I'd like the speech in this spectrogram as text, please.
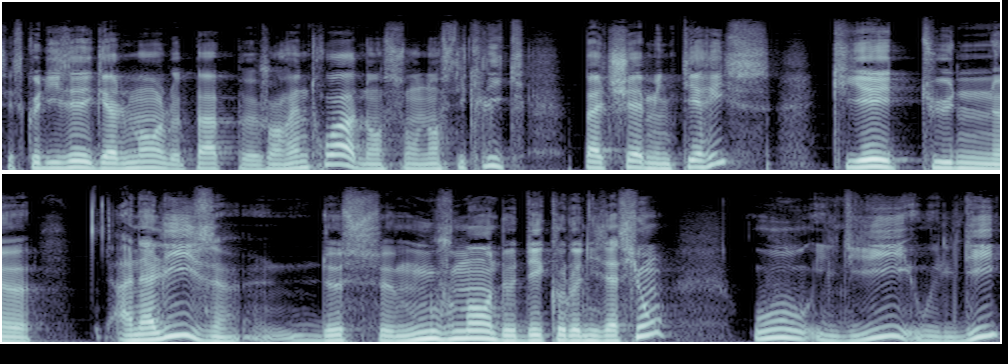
C'est ce que disait également le pape Jean XXIII dans son encyclique Pacem in Terris, qui est une euh, analyse de ce mouvement de décolonisation où il dit, où il dit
